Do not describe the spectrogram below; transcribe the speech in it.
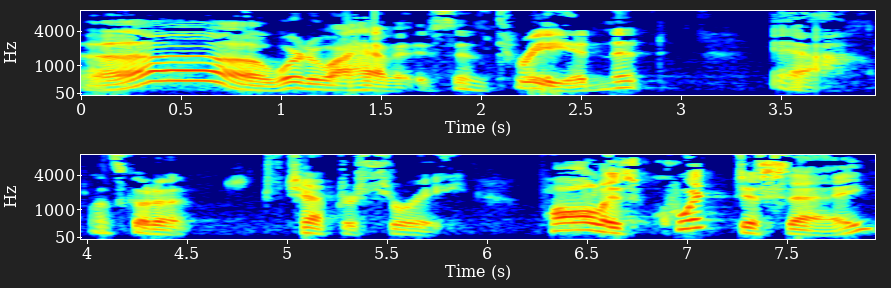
oh, where do I have it? It's in three, isn't it? Yeah, let's go to chapter 3. Paul is quick to say,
